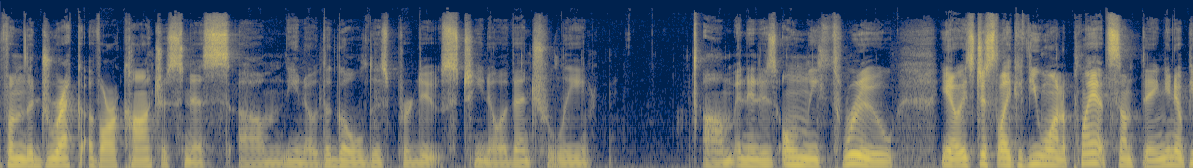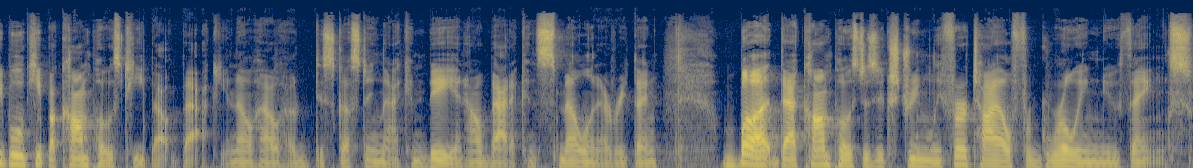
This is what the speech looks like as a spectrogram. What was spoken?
from the dreck of our consciousness um, you know the gold is produced you know eventually um, and it is only through, you know, it's just like if you want to plant something, you know, people who keep a compost heap out back, you know, how, how disgusting that can be and how bad it can smell and everything. But that compost is extremely fertile for growing new things.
